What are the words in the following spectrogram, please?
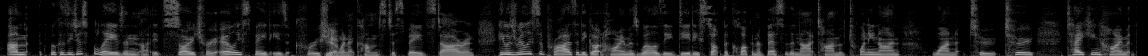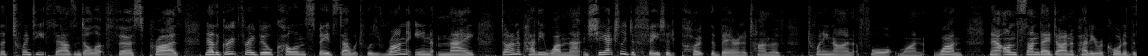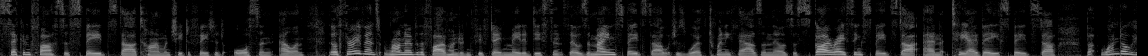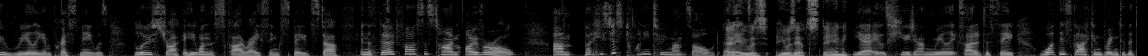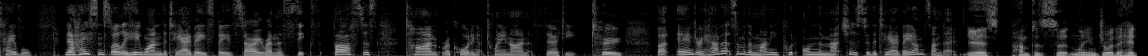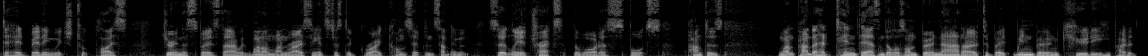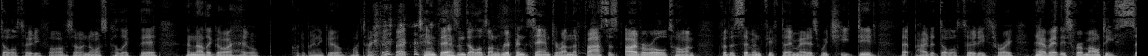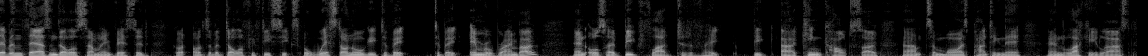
Um, because he just believes, and uh, it's so true, early speed is crucial yep. when it comes to Speed Star. And he was really surprised that he got home as well as he did. He stopped the clock in a best of the night time of 29 122, taking home the $20,000 first prize. Now, the Group 3 Bill Collins Speedstar, which was run in May, Dinah Paddy won that, and she actually defeated Poke the Bear in a time of 29.411. Now, on Sunday, Dinah Paddy recorded the second fastest speed star time when she defeated Orson Allen. There were three events run over the 515 metre distance. There was a main speed star, which was worth 20,000. There was a Sky Racing speed star and TAB speed star but one dog who really impressed me was Blue Striker. He won the Sky Racing Speedstar in the third fastest time overall. Um, but he's just 22 months old. Yeah, he was he was outstanding. Yeah, it was huge. I'm really excited to see what this guy can bring to the table. Now, Hasten Slowly, he won the TAB Speedstar. He ran the sixth fastest time, recording at 29.32. But Andrew, how about some of the money put on the matches to the TAB on Sunday? Yes, punters certainly enjoy the head-to-head betting which took place during the Speedstar with one-on-one racing. It's just a great concept and something that certainly attracts the wider sports punters. One punter had ten thousand dollars on Bernardo to beat Winburn Cutie. He paid a dollar thirty-five, so a nice collect there. Another guy had, well, could have been a girl. I take that back. $10,000 on Rip and Sam to run the fastest overall time for the 715 metres, which he did. That paid $1.33. How about this for a multi? $7,000 someone invested. Got odds of $1.56 for West on Augie to beat, to beat Emerald Rainbow and also Big Flood to defeat Big uh, King Colt. So um, some wise punting there. And lucky last,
